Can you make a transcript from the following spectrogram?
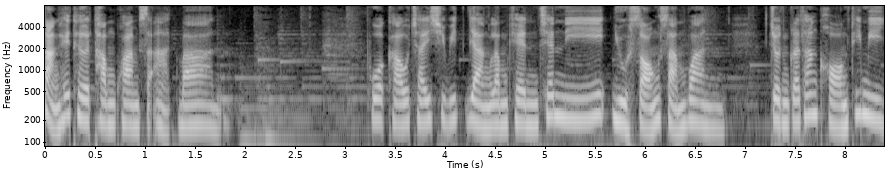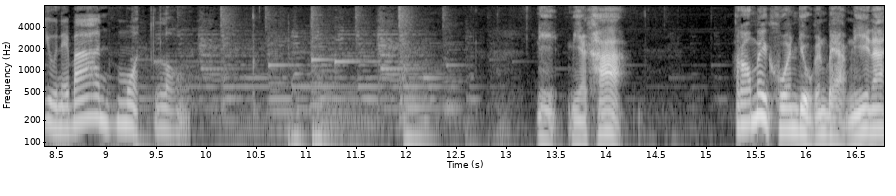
สั่งให้เธอทำความสะอาดบ้าน พวกเขาใช้ชีวิตอย่างลำเค็ญเช่นนี้อยู่สองสามวัน จนกระทั่งของที่มีอยู่ในบ้านหมดลง นี่เมียข้าเราไม่ควรอยู่กันแบบนี้นะ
